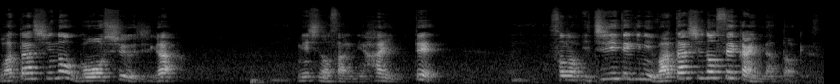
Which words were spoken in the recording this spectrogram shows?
私の合衆字が西野さんに入ってその一時的に私の世界になったわけです。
